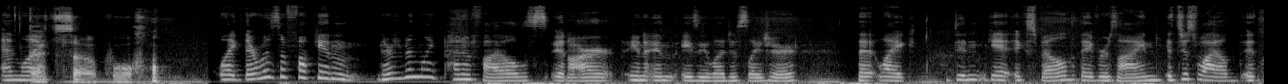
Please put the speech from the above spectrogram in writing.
And like That's so cool. like there was a fucking there's been like pedophiles in our in in AZ legislature that like didn't get expelled they've resigned it's just wild it's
